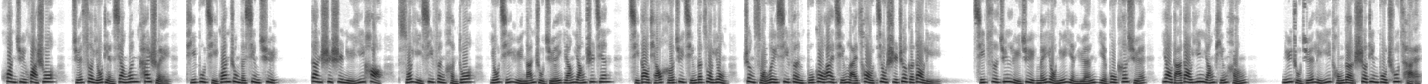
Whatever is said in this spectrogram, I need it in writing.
换句话说，角色有点像温开水。提不起观众的兴趣，但是是女一号，所以戏份很多，尤其与男主角杨洋之间起到调和剧情的作用。正所谓戏份不够，爱情来凑，就是这个道理。其次，军旅剧没有女演员也不科学，要达到阴阳平衡。女主角李一桐的设定不出彩，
